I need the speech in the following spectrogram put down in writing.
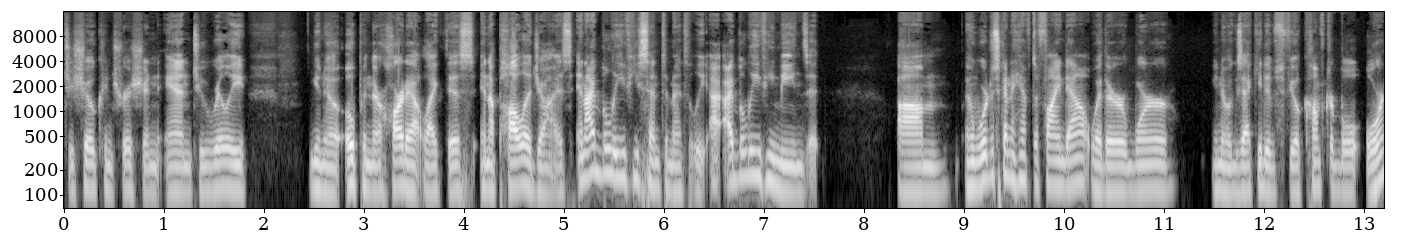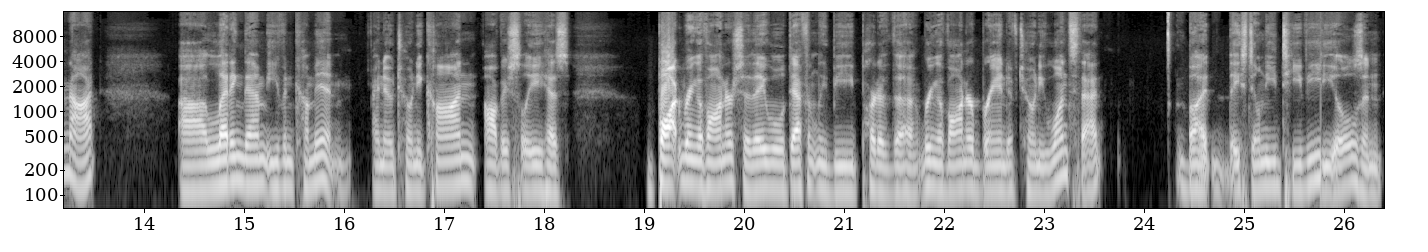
to show contrition and to really you know open their heart out like this and apologize and i believe he sentimentally i, I believe he means it um and we're just going to have to find out whether we're you know executives feel comfortable or not uh, letting them even come in. I know Tony Khan obviously has bought Ring of Honor, so they will definitely be part of the Ring of Honor brand if Tony wants that. But they still need TV deals and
